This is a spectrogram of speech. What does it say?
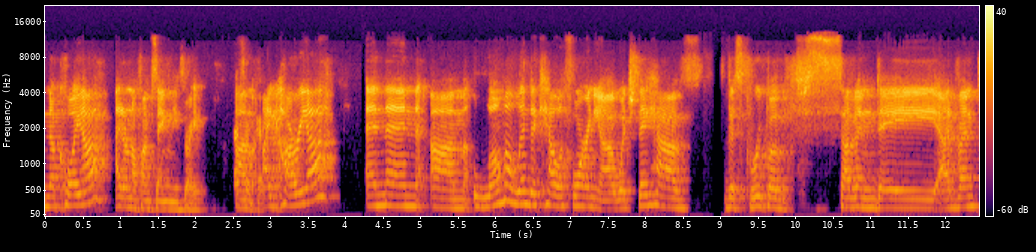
Nicoya. I don't know if I'm saying these right. Um, okay. Icaria, and then um, Loma Linda, California, which they have this group of seven day Advent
